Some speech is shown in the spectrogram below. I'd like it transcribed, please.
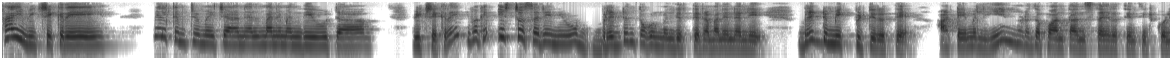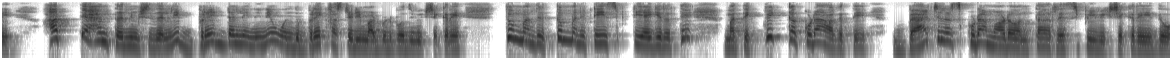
ಹಾಯ್ ವೀಕ್ಷಕರೇ. ವೆಲ್ಕಮ್ ಟು ಮೈ ಚಾನೆಲ್ ಮನೆ ಮಂದಿ ಊಟ. ವೀಕ್ಷಕರೇ, ಇವಾಗ ಎಷ್ಟೋ ಸರಿ ನೀವು ಬ್ರೆಡ್ ಅನ್ನು ತಗೊಂಡು ಬಂದಿರ್ತೀರ ಮನೆಯಲ್ಲಿ. ಬ್ರೆಡ್ ಮಿಕ್ ಬಿಟ್ಟಿರುತ್ತೆ. ಆ ಟೈಮಲ್ಲಿ ಏನು ಮಾಡೋದಪ್ಪ ಅಂತ ಅನಿಸ್ತಾ ಇರುತ್ತೆ ಅಂತ ಇಟ್ಕೊಳ್ಳಿ. ಹತ್ತೆ ಹಂತ ನಿಮಿಷದಲ್ಲಿ ಬ್ರೆಡ್ ನೀನೇ ಒಂದು ಬ್ರೇಕ್ಫಾಸ್ಟ್ ರೆಡಿ ಮಾಡಿಬಿಡ್ಬೋದು ವೀಕ್ಷಕರೇ. ತುಂಬ ಅಂದರೆ ತುಂಬಾನೇ ಟೇಸ್ಟಿಯಾಗಿರುತ್ತೆ ಮತ್ತೆ ಕ್ವಿಕ್ ಕೂಡ ಆಗುತ್ತೆ. ಬ್ಯಾಚುಲರ್ಸ್ ಕೂಡ ಮಾಡೋ ಅಂತ ರೆಸಿಪಿ ವೀಕ್ಷಕರೇ ಇದು.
